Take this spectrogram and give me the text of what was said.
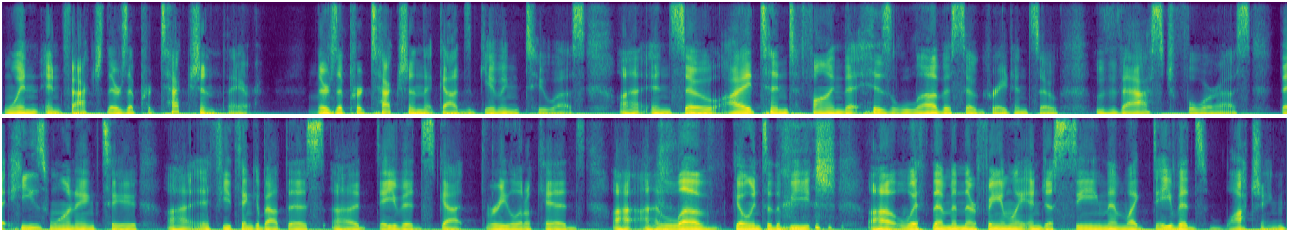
when in fact there's a protection there. There's a protection that God's giving to us. Uh, and so I tend to find that His love is so great and so vast for us that He's wanting to, uh, if you think about this, uh, David's got three little kids. Uh, I love going to the beach uh, with them and their family and just seeing them. Like David's watching.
